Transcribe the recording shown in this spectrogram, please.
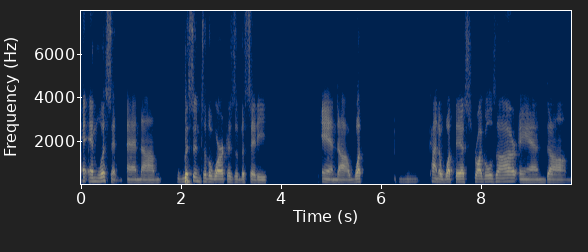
and, and listen and, um, listen to the workers of the city and, uh, what kind of what their struggles are and, um,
